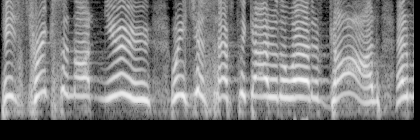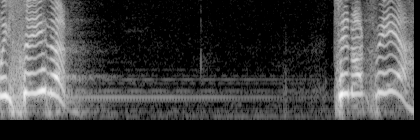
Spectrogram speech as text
His tricks are not new. We just have to go to the Word of God and we see them. Do not fear.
